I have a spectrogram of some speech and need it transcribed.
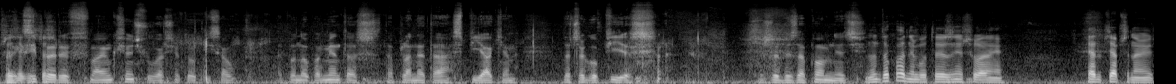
Przez. Zipper w Małym Księciu właśnie to opisał. Na pewno pamiętasz, ta planeta z pijakiem. Dlaczego pijesz? Żeby zapomnieć. No dokładnie, bo to jest znieczulenie. Ja, ja przynajmniej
